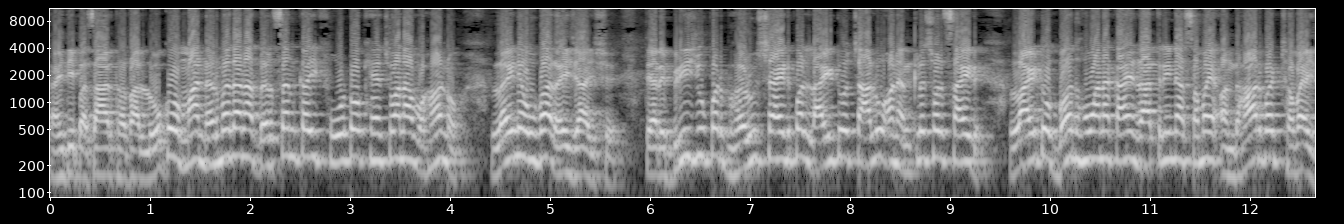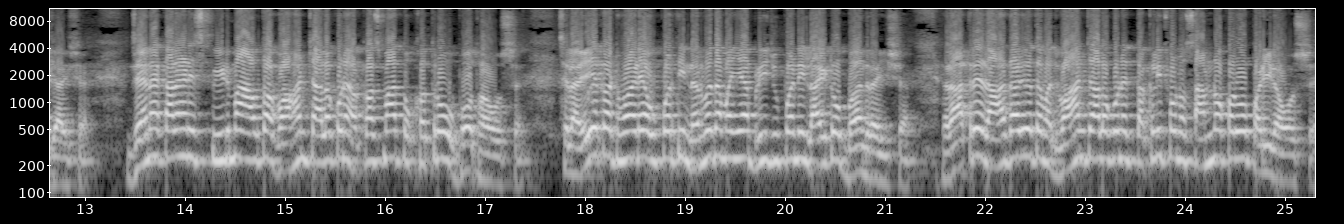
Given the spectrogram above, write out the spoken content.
અહીંથી પસાર થતા લોકો માં નર્મદાના દર્શન કરી ફોટો ખેંચવાના વાહનો લઈને ઊભા રહી જાય છે. ત્યારે બ્રિજ ઉપર ભરૂચ સાઈડ પર લાઇટો ચાલુ અને અંકલેશ્વર સાઈડ લાઇટો બંધ હોવાના કારણે રાત્રિના સમયે અંધારપટ છવાઈ જાય છે. જેના કારણે સ્પીડમાં આવતા વાહન ચાલકોને અકસ્માતનો ખતરો ઊભો થયો છે. છેલ્લા એક અઠવાડિયા ઉપરથી નર્મદા મૈયા બ્રિજ ઉપરની લાઇટો બંધ રહી છે. રાત્રે રાહદારીઓ તેમજ વાહન ચાલકોને તકલીફોનો સામનો કરવો પડી રહ્યો છે.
